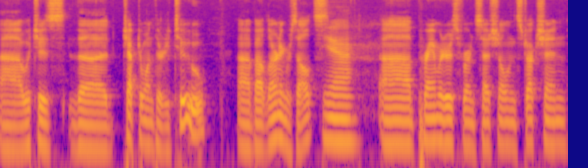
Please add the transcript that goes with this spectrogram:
uh, which is the chapter 132 uh, about learning results. Yeah. Uh, parameters for essential instruction.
